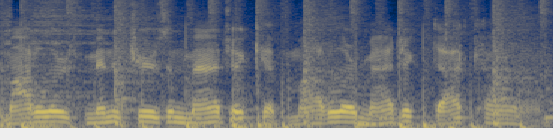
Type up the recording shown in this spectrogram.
Modelers Miniatures and Magic at modelermagic.com.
